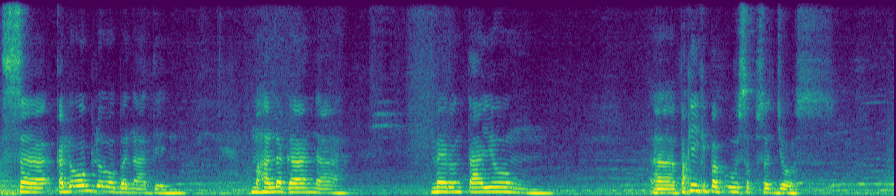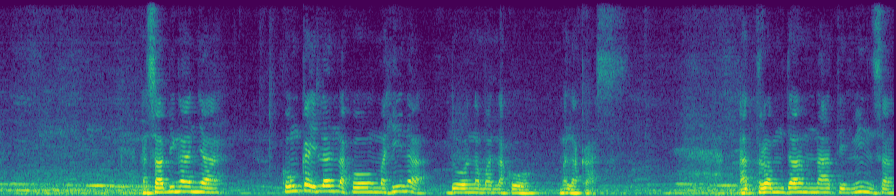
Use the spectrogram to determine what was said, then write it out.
sa kaloob-looban natin, mahalaga na meron tayong ah, pakikipag-usap sa Diyos. Ang sabi nga niya, kung kailan ako mahina, doon naman ako malakas. At ramdam natin minsan,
